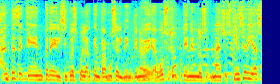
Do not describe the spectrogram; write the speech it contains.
Antes de que entre el ciclo escolar que entramos el 29 de agosto, tienen los maestros 15 días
